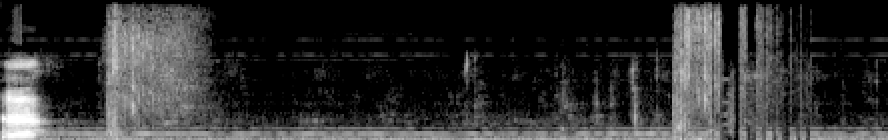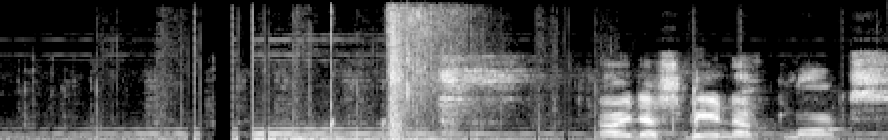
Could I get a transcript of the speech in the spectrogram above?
Yeah. Alright, that should be enough blocks.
